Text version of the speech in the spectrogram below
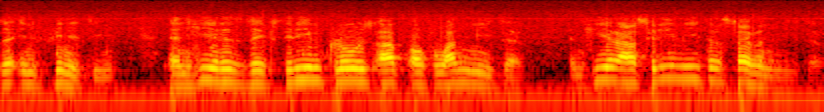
the infinity, and here is the extreme close-up of one meter, and here are three meters, seven meters.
